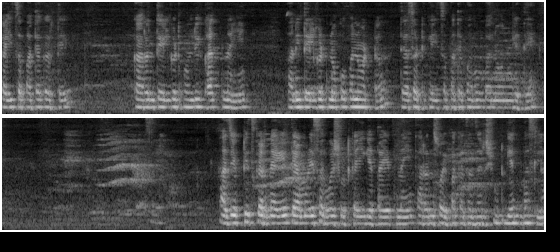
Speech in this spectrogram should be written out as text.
काही चपात्या करते कारण तेलकट मुली खात नाही. आणि तेलकट नको पण वाटतं. त्यासाठी काही चपात्या पण बनवून घेते. आज एकटीच करणं आहे त्यामुळे सर्व शूट काही घेता येत नाही. कारण स्वयंपाकाचा जर शूट घेत बसलं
